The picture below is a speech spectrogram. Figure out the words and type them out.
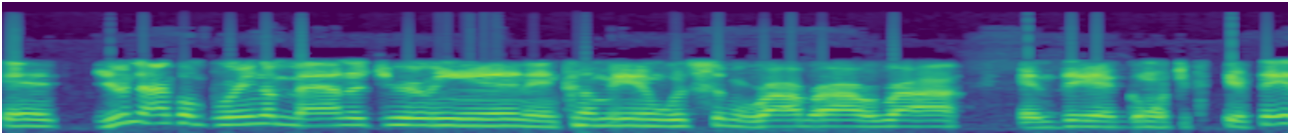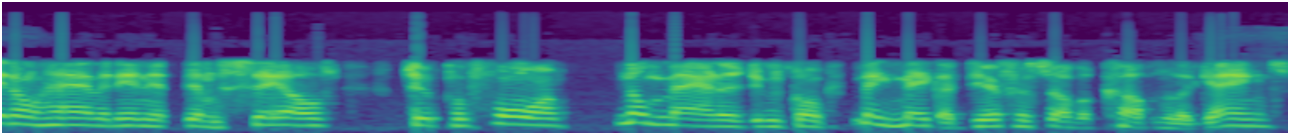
And you're not going to bring a manager in and come in with some rah rah rah, and they're going to. If they don't have it in it themselves to perform, no manager is going to may make a difference of a couple of games.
